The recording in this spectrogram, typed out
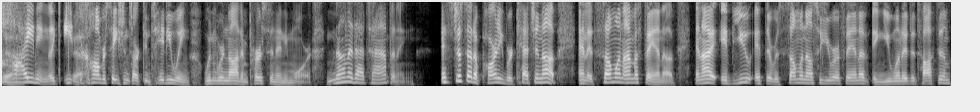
Yeah. hiding like e- the conversations are continuing when we're not in person anymore none of that's happening it's just at a party we're catching up and it's someone i'm a fan of and i if you if there was someone else who you were a fan of and you wanted to talk to them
